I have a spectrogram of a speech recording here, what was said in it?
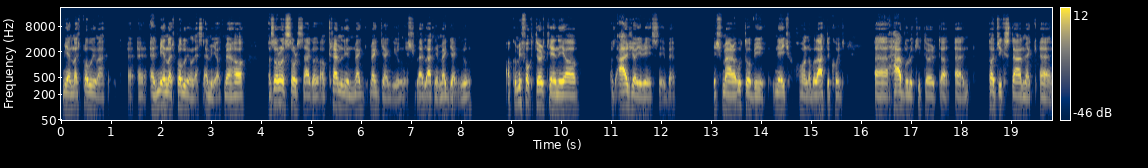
milyen nagy problémák, ez milyen nagy probléma lesz emiatt, mert ha az Oroszország, a Kremlin meg, meggyengül, és lehet látni, meggyengül, akkor mi fog történni a, az ázsiai részébe? És már a utóbbi négy hónapban láttuk, hogy uh, háború kitört a uh, Tajiksztán meg uh,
